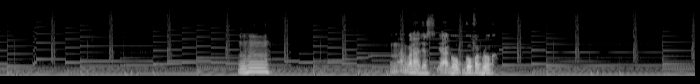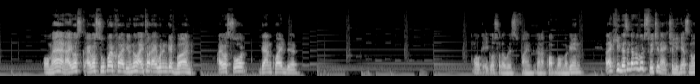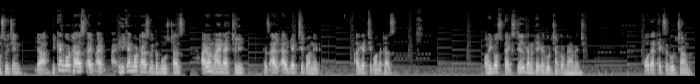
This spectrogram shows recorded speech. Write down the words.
Mm-hmm. I'm gonna just yeah go go for broke. Oh man, I was I was super quiet. You know, I thought I wouldn't get burned. I was so damn quiet there. Okay, goes for the Wisp. Fine, gonna pop bomb again. Like he doesn't have a good switch in actually. He has no switch in. Yeah, he can go Tusk. I, I, I he can go Tusk with the boost Tusk. I don't mind actually because I'll I'll get chip on it. I'll get chip on the Tusk. Oh, he goes Spec. Still gonna take a good chunk of damage. Oh, that takes a good chunk.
